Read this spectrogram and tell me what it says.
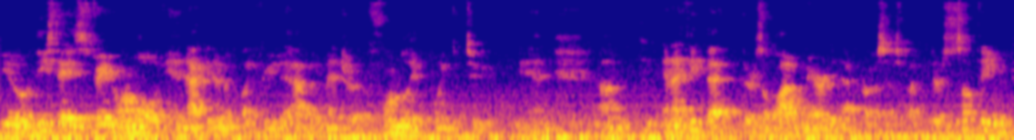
you know, these days is very normal in academic life for you to have a mentor formally appointed to, you. and um, and I think that there's a lot of merit in that process, but there's something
